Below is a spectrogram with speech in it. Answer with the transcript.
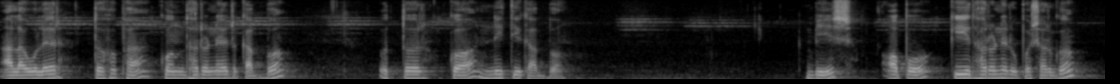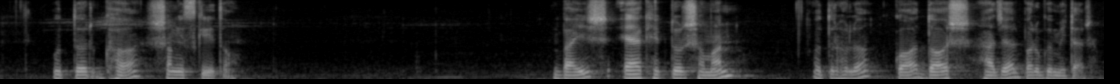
আলাউলের তোহফা কোন ধরনের কাব্য? উত্তর ক নীতিকাব্য বিশ অপ, কী ধরনের উপসর্গ? উত্তর, ঘ, সংস্কৃত। বাইশ, এক হেক্টর সমান, উত্তর হলো ক, দশ হাজার বর্গ মিটার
